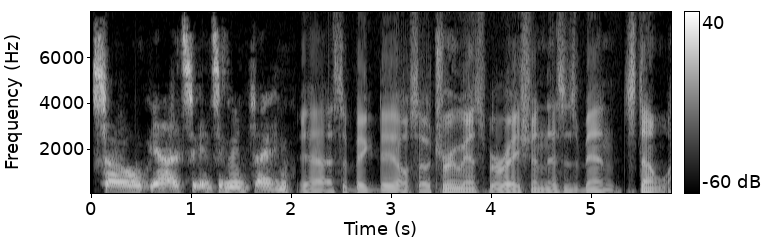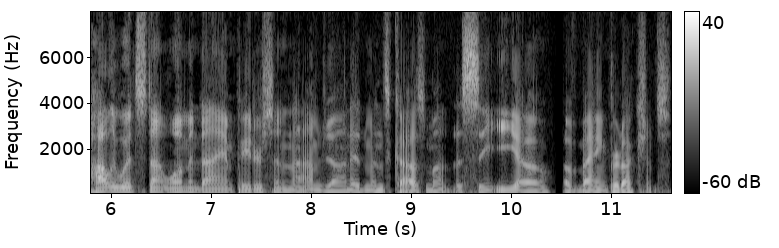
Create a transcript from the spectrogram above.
So yeah, it's it's a good thing. Yeah, that's a big deal. So true inspiration. This has been stunt Hollywood stunt woman Diane Peterson, and I'm John Edmonds Cosma, the CEO of Bang Productions.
